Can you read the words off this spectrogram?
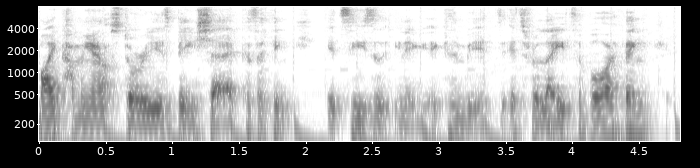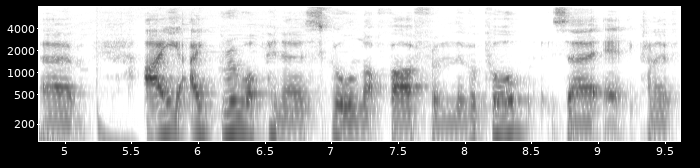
my coming out story is being shared because I think it's easily, you know, it can be, it's, it's relatable. I think um, I I grew up in a school not far from Liverpool. It's a, a kind of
